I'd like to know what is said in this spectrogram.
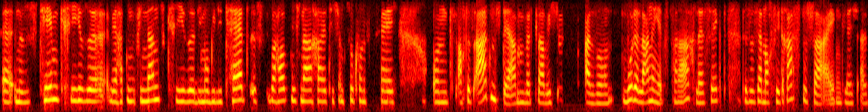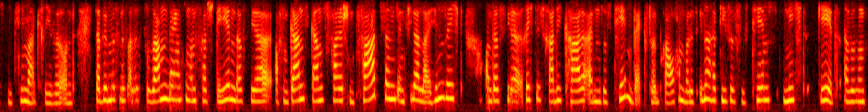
äh, eine Systemkrise, wir hatten eine Finanzkrise, die Mobilität ist überhaupt nicht nachhaltig und zukunftsfähig und auch das Artensterben wird, glaube ich, also wurde lange jetzt vernachlässigt. Das ist ja noch viel drastischer eigentlich als die Klimakrise. Und ich glaube, wir müssen das alles zusammendenken und verstehen, dass wir auf einem ganz, ganz falschen Pfad sind in vielerlei Hinsicht und dass wir richtig radikal einen Systemwechsel brauchen, weil es innerhalb dieses Systems nicht geht. Also sonst,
